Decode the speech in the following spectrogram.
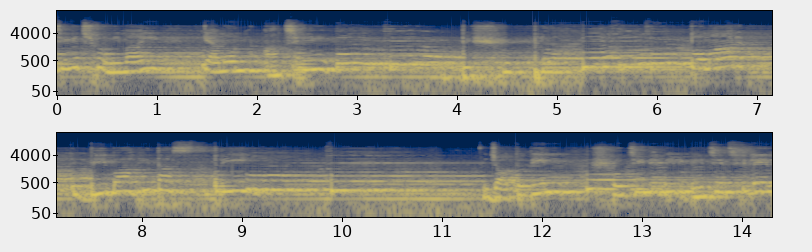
চেয়েছো নিমাই, কেমন আছে? বিষ্ণুপ্রিয়া, তোমার বিবাহিতা স্ত্রী। যতদিন শচী দেবী বেঁচে ছিলেন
